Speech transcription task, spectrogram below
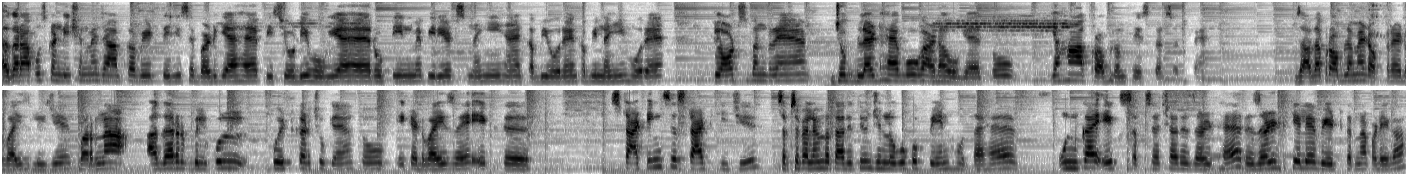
अगर आप उस कंडीशन में जहाँ आपका वेट तेज़ी से बढ़ गया है पीसीओडी हो गया है रूटीन में पीरियड्स नहीं है, कभी हो रहे हैं, कभी नहीं हो रहे हैं क्लॉट्स बन रहे हैं, जो ब्लड है, वो गाढ़ा हो गया है तो यहाँ आप प्रॉब्लम फेस कर सकते हैं। ज़्यादा प्रॉब्लम है डॉक्टर एडवाइस लीजिए, वरना अगर बिल्कुल क्विट कर चुके हैं तो एक एडवाइस है, एक स्टार्टिंग से स्टार्ट कीजिए। सबसे पहले मैं बता देती हूँ, जिन लोगों को पेन होता है, उनका एक सबसे अच्छा रिज़ल्ट है। रिज़ल्ट के लिए वेट करना पड़ेगा।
